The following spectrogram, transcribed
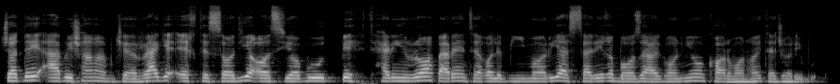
جاده ابریشم هم که رگ اقتصادی آسیا بود بهترین راه برای انتقال بیماری از طریق بازرگانی و کاروانهای تجاری بود.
